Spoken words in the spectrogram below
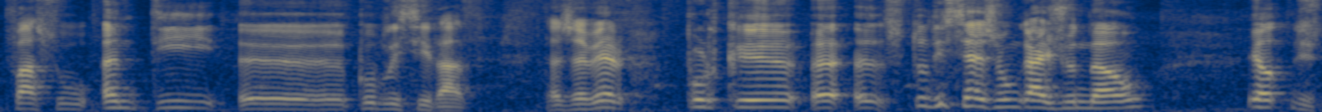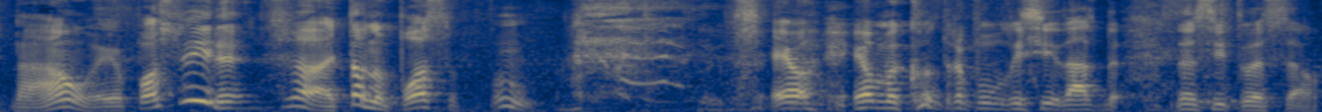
Faço anti-publicidade. Estás a ver? Porque uh, uh, se tu disseres a um gajo não, ele diz: Não, eu posso ir. Ah, então não posso. Hum. É, é uma contrapublicidade da situação.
